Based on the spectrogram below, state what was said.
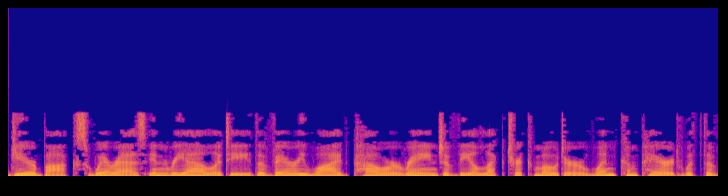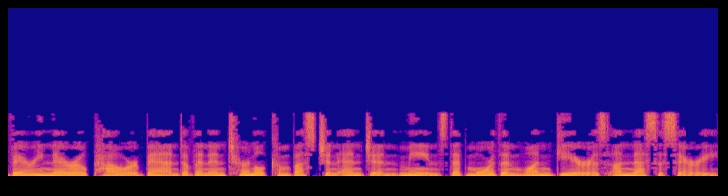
gearbox whereas in reality the very wide power range of the electric motor when compared with the very narrow power band of an internal combustion engine means that more than one gear is unnecessary.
